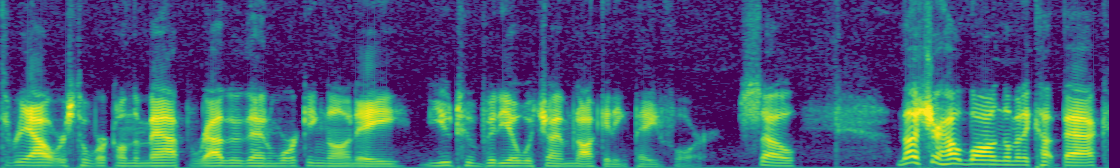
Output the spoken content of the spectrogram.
three hours to work on the map rather than working on a YouTube video, which I'm not getting paid for. So I'm not sure how long I'm going to cut back.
